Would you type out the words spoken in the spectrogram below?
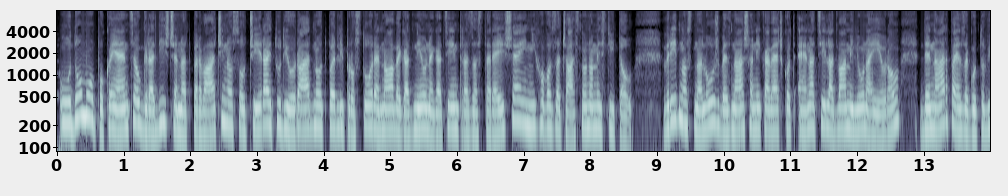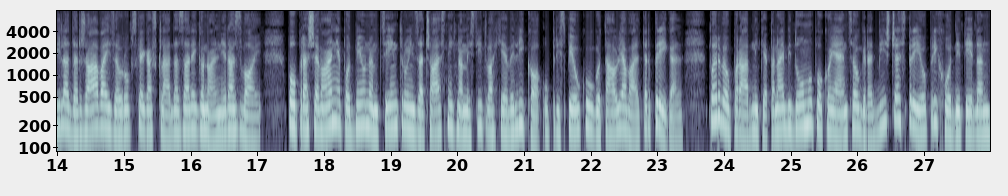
V domu upokojencev Gradišče nad Prvačino so včeraj tudi uradno odprli prostore novega dnevnega centra za starejše in njihovo začasno namestitev. Vrednost naložbe znaša nekaj več kot 1,2 milijona evrov, denar pa je zagotovila država iz Evropskega sklada za regionalni razvoj. Povpraševanje po dnevnem centru in začasnih namestitvah je veliko, v prispevku ugotavlja Walter Pregel. Prve uporabnike pa naj bi dom upokojencev Gradišče sprejel prihodnji teden.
